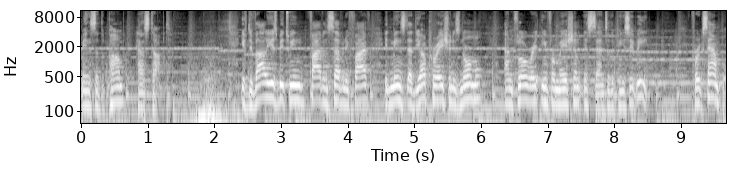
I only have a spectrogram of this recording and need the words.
Means that the pump has stopped. If the value is between 5 and 75, it means that the operation is normal and flow rate information is sent to the PCB. For example,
